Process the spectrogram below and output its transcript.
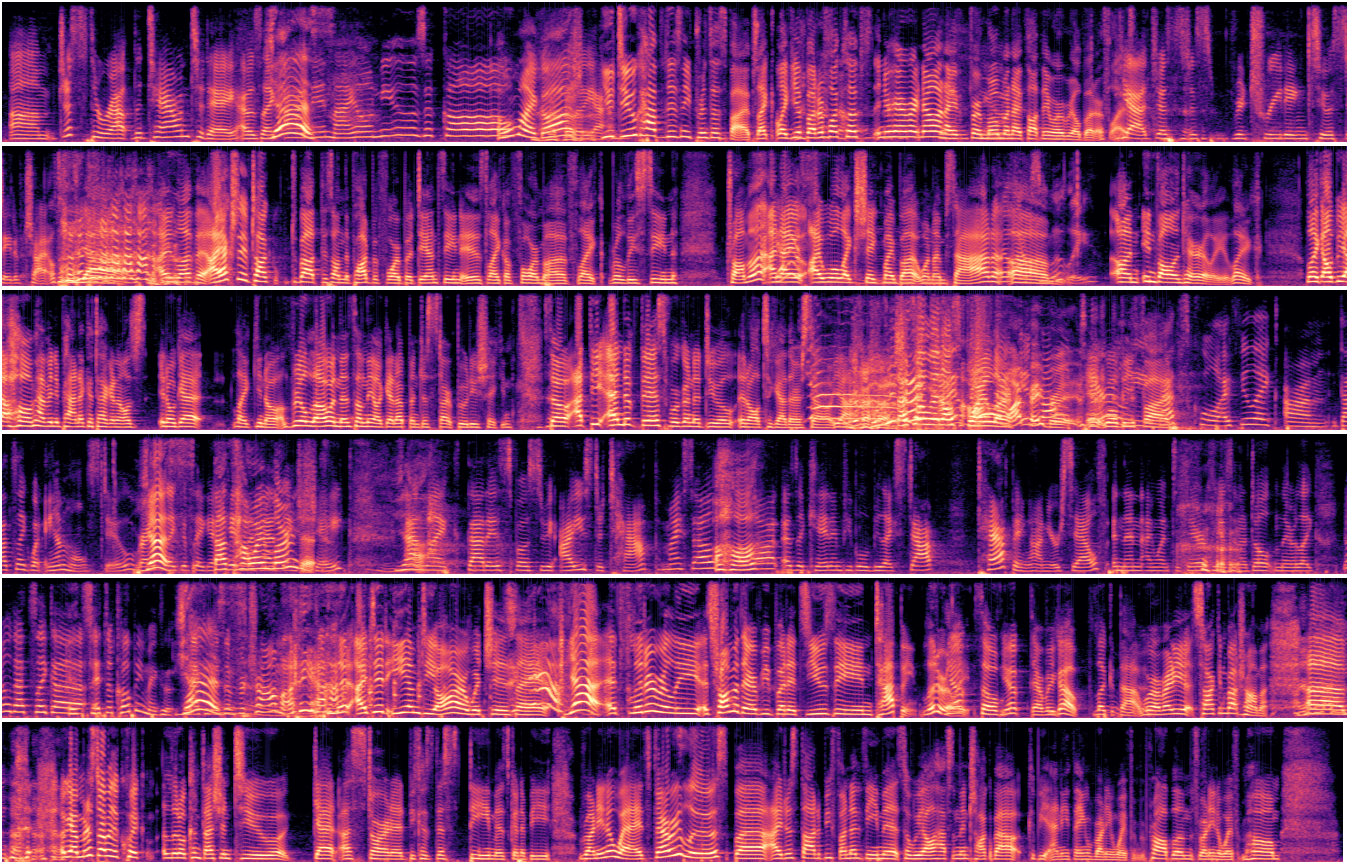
Um, just throughout the town today, I was like, yes. I'm in my own musical. Oh my gosh, so, yeah. you do have Disney princess vibes. Like, like you have butterfly clips in your hair right now, and I, for a moment, I thought they were real butterflies. Yeah, just just retreating to a state of childhood. yeah, I love it. I actually have talked about this on the pod before, but dancing is like a form of like releasing trauma, and yes. I I will like shake my butt when I'm sad. No, um, absolutely. Un- involuntarily, like like I'll be at home having a panic attack, and I'll just it'll get like you know real low and then suddenly I'll get up and just start booty shaking. So at the end of this we're gonna do it all together. So yeah, that's a little spoiler. my favorite. It will be fun. That's cool. I feel like um, that's like what animals do, right? Yes, like if they get that's how I head, learned it. Shake. Yeah, and like that is supposed to be. I used to tap myself uh-huh. a lot as a kid, and people would be like, "Stop." Tapping on yourself and then i went to therapy as an adult and they were like no that's like a it's a, it's a coping mechanism, yes. mechanism for trauma yeah i did emdr which is a yeah. yeah. it's literally it's trauma therapy but it's using tapping literally yep. so yep there we go look at that we're already talking about trauma um, okay i'm going to start with a quick a little confession to get us started because this theme is going to be running away. It's very loose, but I just thought it'd be fun to theme it so we all have something to talk about. Could be anything running away from your problems, running away from home,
